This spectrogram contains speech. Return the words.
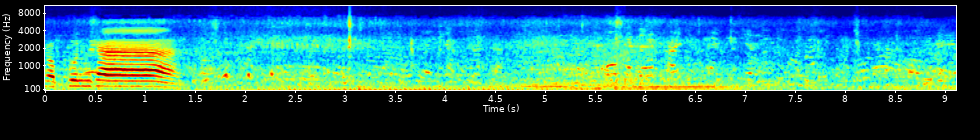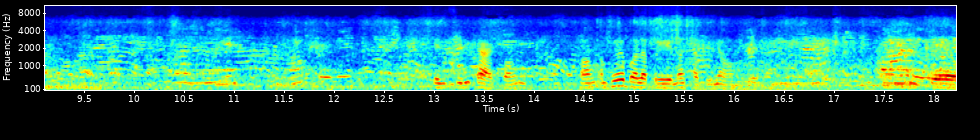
ขอบคุณค่ะ เป็นสินค้าของของอำเภอบอระเบือเนาะค่ะพี่น้องน้ำมันแก้ว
